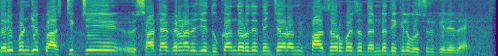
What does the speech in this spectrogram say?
तरी पण जे प्लास्टिकचे साठा करणारे जे दुकानदार होते त्यांच्यावर आम्ही पाच हजार रुपयाचा दंड देखील वसूल केलेला आहे.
